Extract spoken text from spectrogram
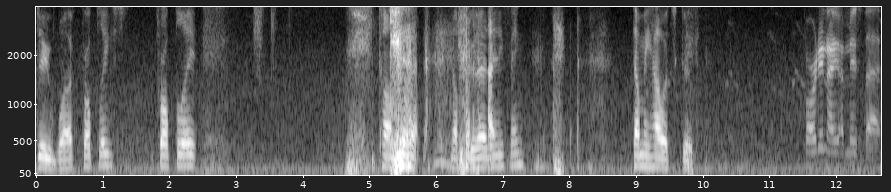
do work properly. Properly. You can't be not not good at anything. Tell me how it's good. Pardon, I, I missed that.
